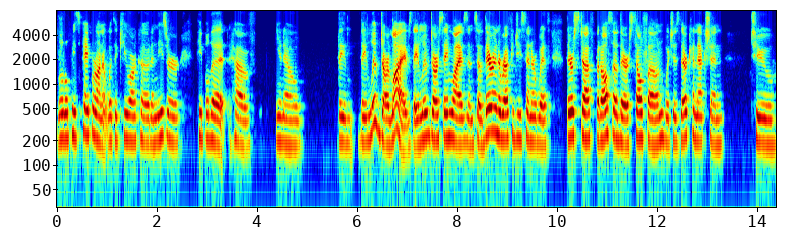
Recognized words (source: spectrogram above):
little piece of paper on it with a QR code. And these are people that have, you know, they they lived our lives. They lived our same lives. And so they're in a refugee center with their stuff but also their cell phone which is their connection to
